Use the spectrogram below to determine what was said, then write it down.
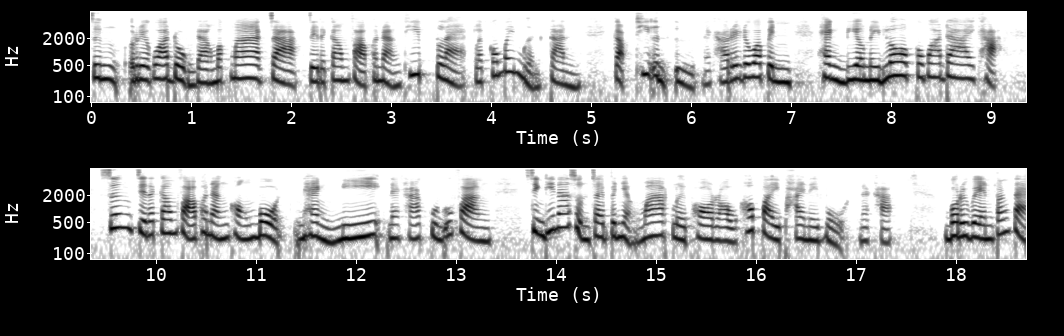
ซึ่งเรียกว่าโด่งดังมาก ๆ จากจิตรกรรมฝาผนังที่แปลกและก็ไม่เหมือนกันกับที่อื่น ๆ นะคะ เรียกได้ว่าเป็นแห่งเดียวในโลกก็ว่าได้ค่ะซึ่งจิตรกรรมฝาผนังของโบสถ์แห่งนี้นะคะ คุณผู้ฟัง สิ่งที่น่าสนใจเป็นอย่างมากเลยพอเราเข้าไปภายในโบสถ์นะคะ บริเวณตั้งแต่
